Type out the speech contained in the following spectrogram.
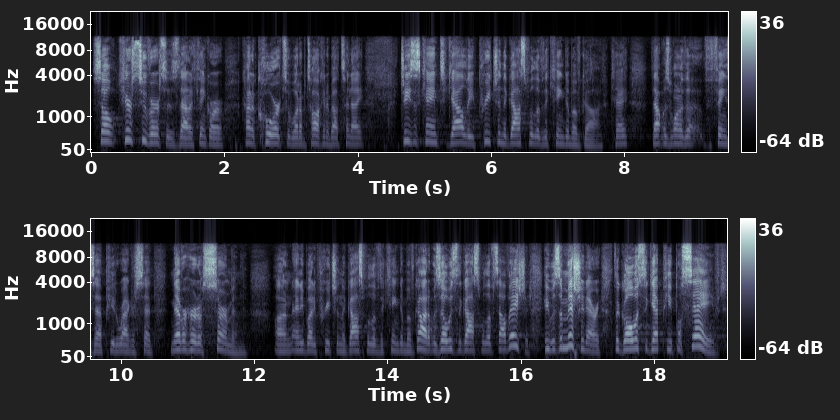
So here's two verses that I think are kind of core to what I'm talking about tonight. Jesus came to Galilee preaching the gospel of the kingdom of God, okay? That was one of the things that Peter Wagner said. Never heard a sermon on anybody preaching the gospel of the kingdom of God. It was always the gospel of salvation. He was a missionary. The goal was to get people saved.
